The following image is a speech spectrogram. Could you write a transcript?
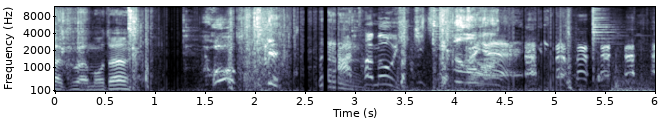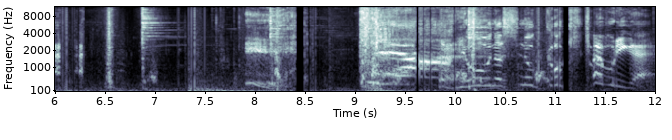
長くは持たん。頭を引きちぎるぞや。用なしのゴキかぶりが。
